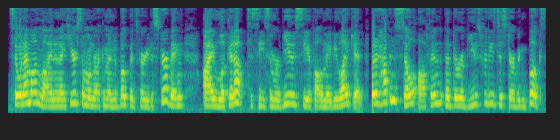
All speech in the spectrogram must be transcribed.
So when I'm online and I hear someone recommend a book that's very disturbing, I look it up to see some reviews, see if I'll maybe like it. But it happens so often that the reviews for these disturbing books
